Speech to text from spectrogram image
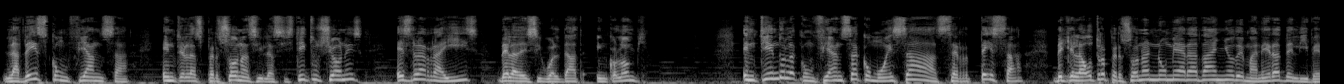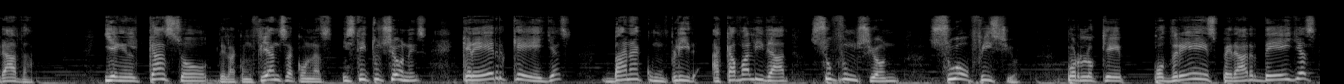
la desconfianza entre las personas y las instituciones es la raíz de la desigualdad en Colombia. Entiendo la confianza como esa certeza de que la otra persona no me hará daño de manera deliberada. Y en el caso de la confianza con las instituciones, creer que ellas van a cumplir a cabalidad su función, su oficio, por lo que podré esperar de ellas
